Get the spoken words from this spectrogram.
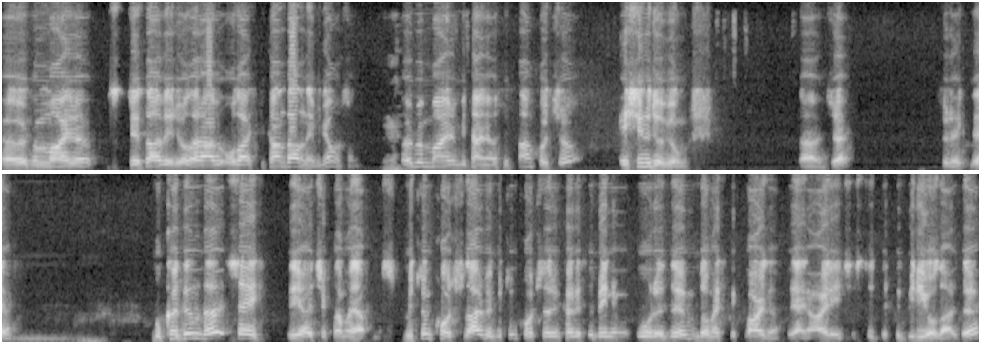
e, Urban Meyer'a ceza veriyorlar. Abi olay skandal ne biliyor musun? Hı. Urban Meyer'ın bir tane asistan koçu eşini dövüyormuş daha önce sürekli. Bu kadın da şey diye açıklama yapmış. Bütün koçlar ve bütün koçların karısı benim uğradığım domestic violence yani aile içi şiddeti biliyorlardı.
